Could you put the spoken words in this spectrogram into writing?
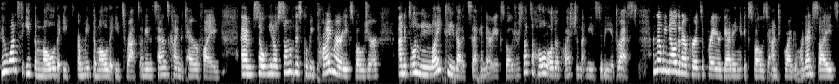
who wants to eat the mole that eats or meet the mole that eats rats? I mean it sounds kind of terrifying. Um so you know some of this could be primary exposure and it's unlikely that it's secondary exposure. So that's a whole other question that needs to be addressed. And then we know that our birds of prey are getting exposed to anticoagulant rodenticides,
